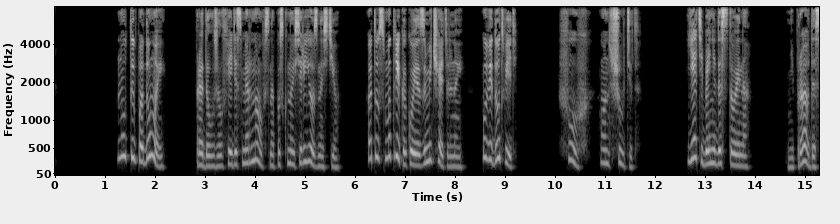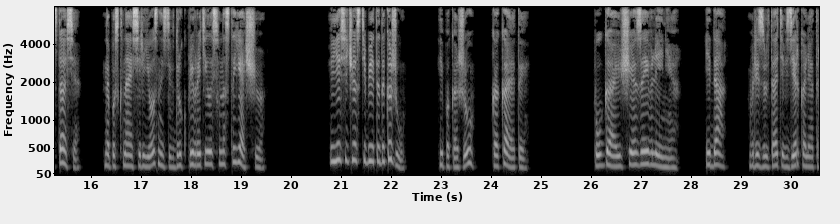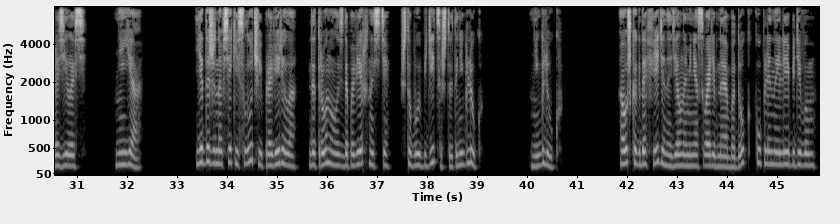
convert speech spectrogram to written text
«Ну, ты подумай, Продолжил Федя Смирнов с напускной серьезностью. «А то смотри, какой я замечательный. Уведут ведь». Фух, он шутит. «Я тебя недостойна». «Неправда, Стася». Напускная серьезность вдруг превратилась в настоящую. И я сейчас тебе это докажу. И покажу, какая ты. Пугающее заявление. И да, в результате в зеркале отразилась не я. Я даже на всякий случай проверила, дотронулась до поверхности, чтобы убедиться, что это не глюк. Не глюк. А уж когда Федя надел на меня свадебный ободок, купленный Лебедевым...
